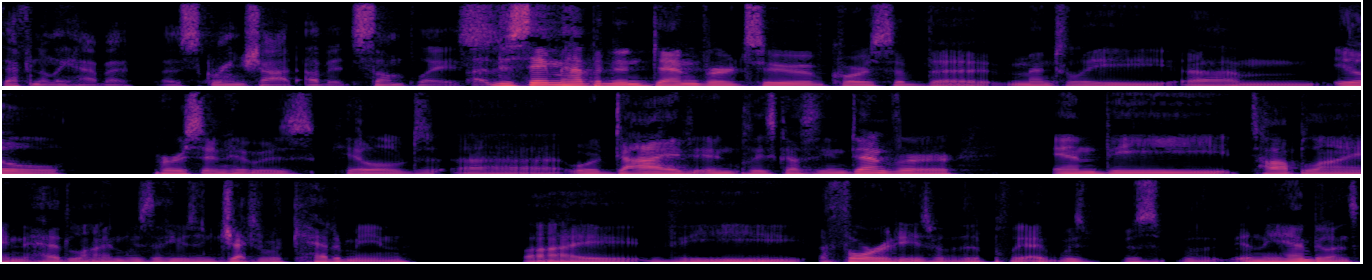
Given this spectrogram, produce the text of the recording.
definitely have a, a screenshot of it someplace. Uh, The same happened in Denver too, of course, of the mentally um, ill person who was killed uh, or died in police custody in Denver, and the top line headline was that he was injected with ketamine by the authorities, whether the police was was in the ambulance,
